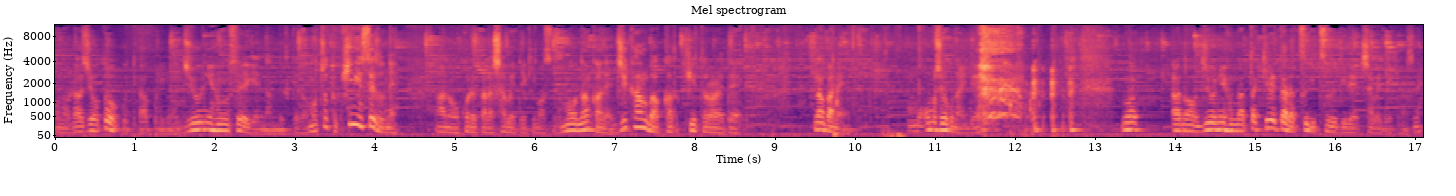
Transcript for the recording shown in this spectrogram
このラジオトークっていうアプリは12分制限なんですけどもうちょっと気にせずねあのこれから喋っていきます。もうなんかね時間ばっか聞い取られてなんかねもう面白くないんで。あの12分になったら切れたら次続きで喋っていきますね。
